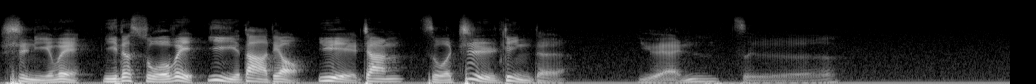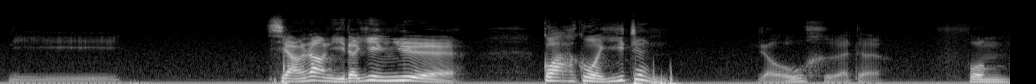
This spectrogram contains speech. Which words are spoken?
是你为你的所谓 E 大调乐章所制定的原则。你想让你的音乐刮过一阵柔和的风。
